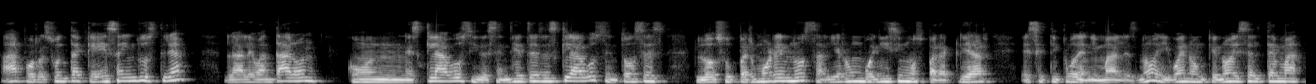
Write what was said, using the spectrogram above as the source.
Ah, pues resulta que esa industria la levantaron con esclavos y descendientes de esclavos, entonces los supermorenos salieron buenísimos para criar ese tipo de animales, ¿no? Y bueno, aunque no es el tema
